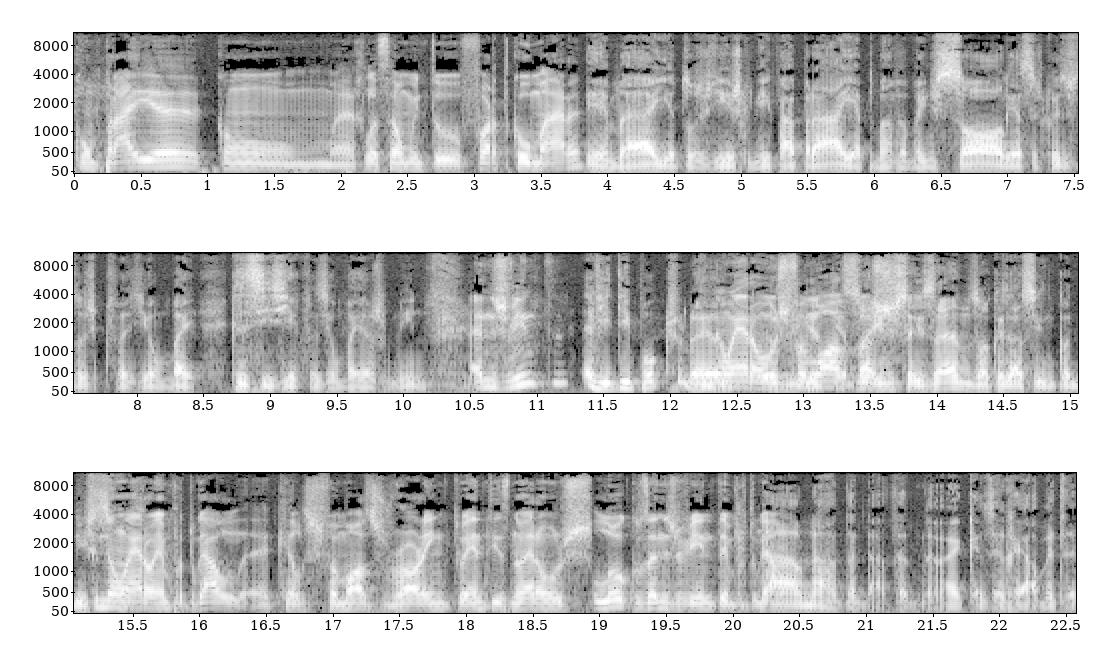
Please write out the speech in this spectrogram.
Com praia, com uma relação muito forte com o mar. É meia, todos os dias comigo para a praia, tomava banho de sol e essas coisas todas que faziam bem, que se dizia que faziam bem aos meninos. Anos 20, A 20 e poucos, não é? Que não eram os famosos- uns seis anos ou coisa assim, quando isto que não eram em Portugal aqueles famosos Roaring Twenties, não eram os loucos anos 20 em Portugal. Não, nada, nada, não é? Quer dizer, realmente,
